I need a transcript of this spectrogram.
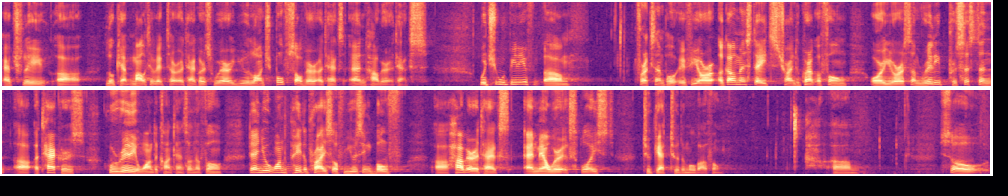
actually uh, look at multi-vector attackers where you launch both software attacks and hardware attacks, which would be um, for example, if you're a government state trying to crack a phone, or you're some really persistent uh, attackers who really want the contents on the phone, then you want to pay the price of using both uh, hardware attacks and malware exploits to get to the mobile phone. Um, so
